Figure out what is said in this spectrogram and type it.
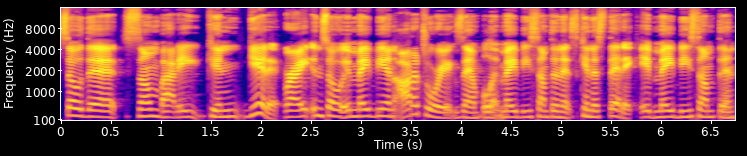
so that somebody can get it, right? And so it may be an auditory example. It may be something that's kinesthetic. It may be something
